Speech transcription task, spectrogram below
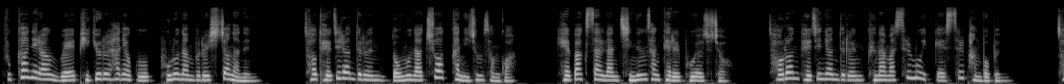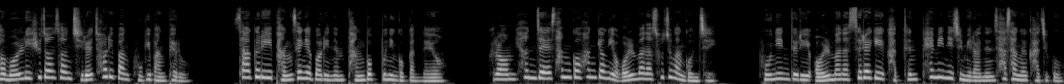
북한이랑 왜 비교를 하냐고 보로남불을 시전하는 저 돼지련들은 너무나 추악한 이중성과 개박살난 지능 상태를 보여주죠. 저런 돼지년들은 그나마 쓸모있게 쓸 방법은 저 멀리 휴전선 지뢰 처리반 고기 방패로 싸그리 방생해버리는 방법뿐인 것 같네요. 그럼 현재의 삶과 환경이 얼마나 소중한 건지 본인들이 얼마나 쓰레기 같은 페미니즘이라는 사상을 가지고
